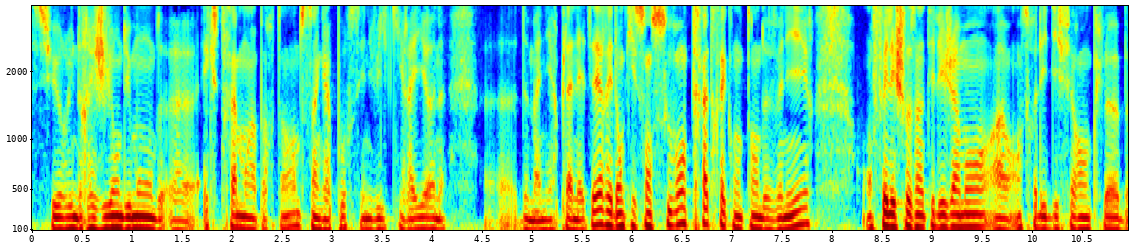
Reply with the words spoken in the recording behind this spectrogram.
sur une région du monde euh, extrêmement importante. Singapour, c'est une ville qui rayonne euh, de manière planétaire et donc ils sont souvent très très contents de venir. On fait les choses intelligemment euh, entre les différents clubs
